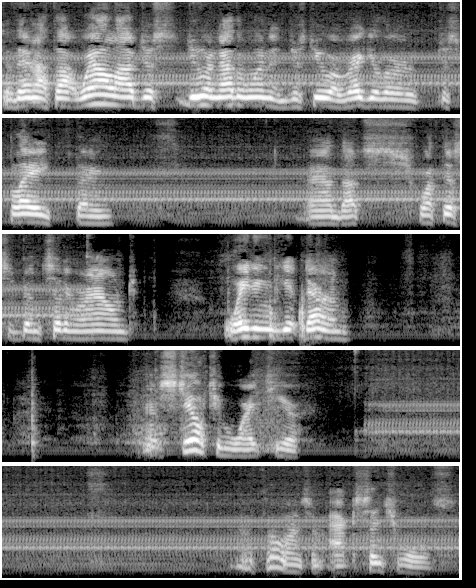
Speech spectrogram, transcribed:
So then I thought, well, I'll just do another one and just do a regular display thing. And that's what this has been sitting around waiting to get done. And it's still too white here. I'll throw in some accentuals.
